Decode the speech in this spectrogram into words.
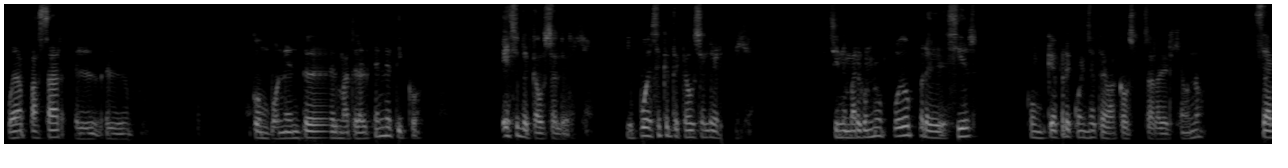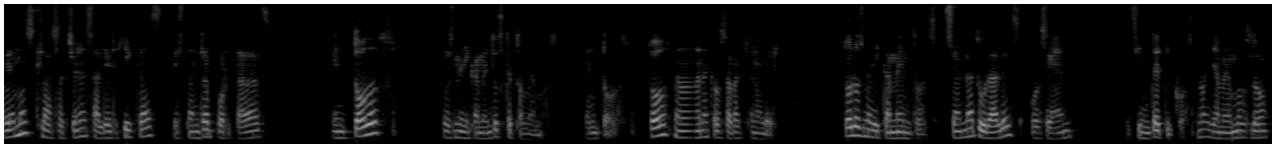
pueda pasar el, el componente del material genético, eso te causa alergia. Y puede ser que te cause alergia. Sin embargo, no puedo predecir con qué frecuencia te va a causar alergia o no. Sabemos que las acciones alérgicas están reportadas en todos los medicamentos que tomemos, en todos. Todos me van a causar acción alérgica. Todos los medicamentos, sean naturales o sean sintéticos, ¿no? Llamémoslo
